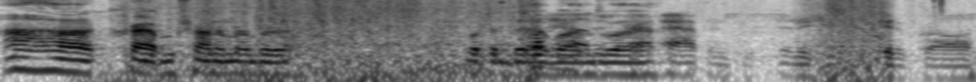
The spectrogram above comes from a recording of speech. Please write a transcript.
Ah, crap. I'm trying to remember what the how buttons were. happens as soon as you get across.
